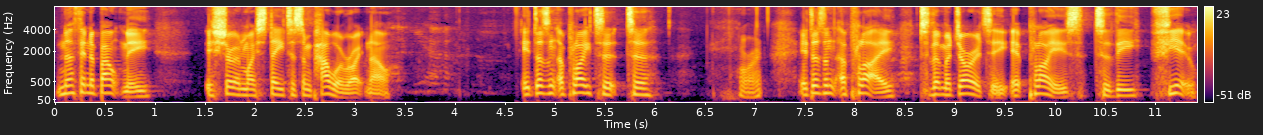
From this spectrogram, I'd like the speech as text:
Nothing about me is showing my status and power right now. It doesn't apply to, to all right. It doesn't apply to the majority. It applies to the few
